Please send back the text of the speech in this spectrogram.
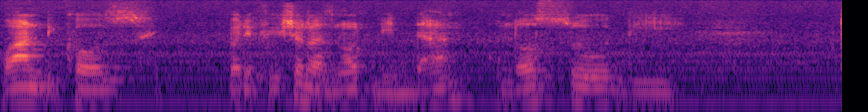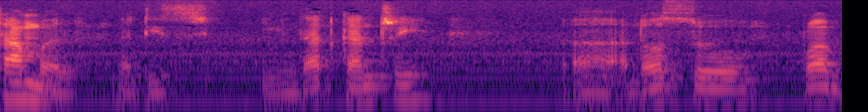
One, because verification has not been done, and also the turmoil that is in that country, uh, and also prob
